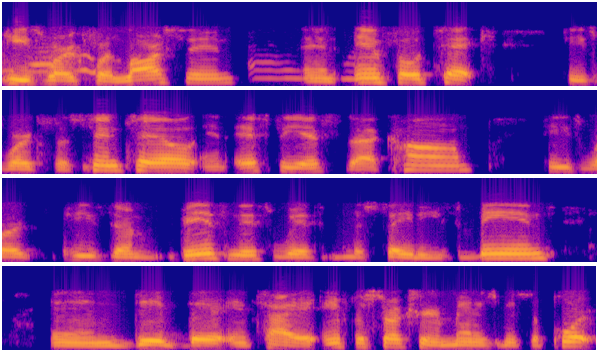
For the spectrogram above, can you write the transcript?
He's worked for Larson and Infotech. He's worked for Centel and SPS.com. He's worked, he's done business with Mercedes Benz and did their entire infrastructure and management support.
